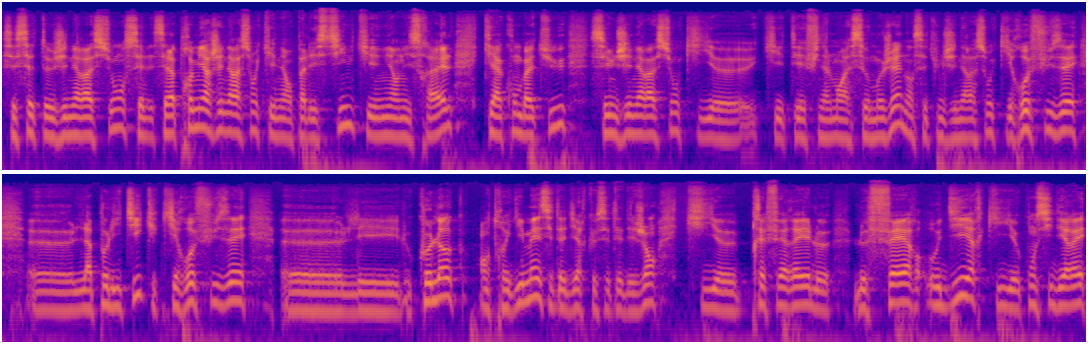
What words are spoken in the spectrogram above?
cette génération, c'est la première génération qui est née en Palestine, qui est née en Israël, qui a combattu. C'est une génération qui, euh, était finalement assez homogène. Hein. C'est une génération qui refusait la politique, qui refusait les, le colloque, entre guillemets, c'est-à-dire que c'était des gens qui préféraient le, le, faire au dire, qui considéraient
